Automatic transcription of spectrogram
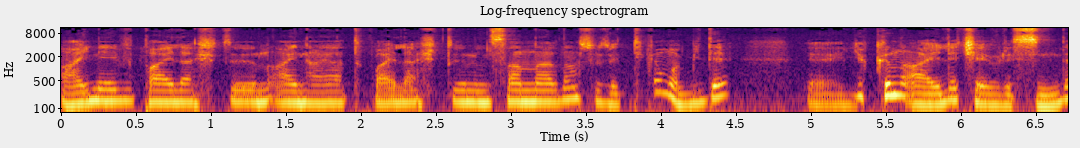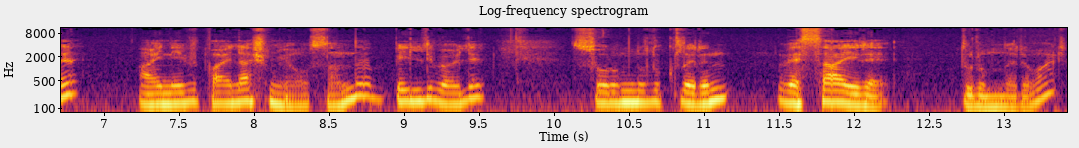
aynı evi paylaştığın, aynı hayatı paylaştığın insanlardan söz ettik ama bir de e, yakın aile çevresinde aynı evi paylaşmıyor olsan da belli böyle sorumlulukların vesaire durumları var.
